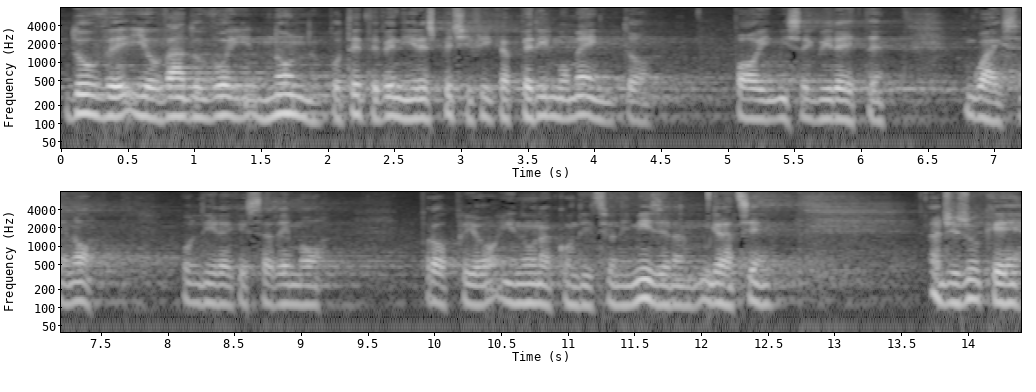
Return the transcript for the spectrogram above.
dove io vado voi non potete venire, specifica per il momento, poi mi seguirete, guai se no, vuol dire che saremo proprio in una condizione misera. Grazie a Gesù che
